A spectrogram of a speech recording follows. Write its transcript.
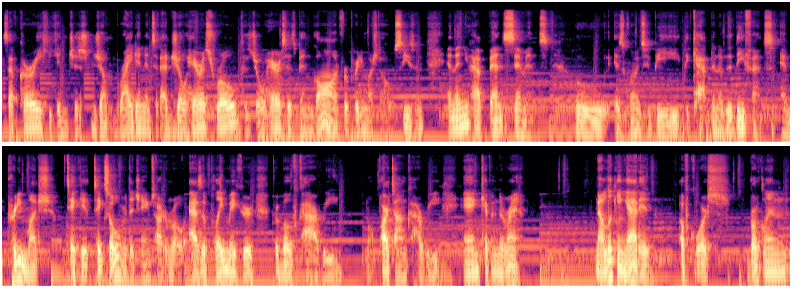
Seth Curry, he can just jump right in into that Joe Harris role because Joe Harris has been gone for pretty much the whole season. And then you have Ben Simmons, who is going to be the captain of the defense and pretty much take it takes over the James Harden role as a playmaker for both Kyrie, well, part-time Kyrie, and Kevin Durant. Now, looking at it, of course, Brooklyn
